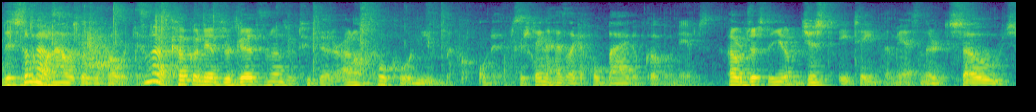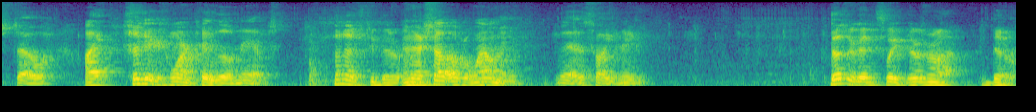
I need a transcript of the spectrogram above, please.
This is Sometimes- the one I was looking forward to. Sometimes cocoa nibs are good. Sometimes they're too bitter. I don't know. Cocoa nib. Cocoa nibs. Christina has like a whole bag of cocoa nibs. Oh, just to eat them. Just to eat them, yes, and they're so so like she'll get just one or two little nibs, Sometimes it's too bitter. and they're so overwhelming. Yeah, that's all you need. Those are good and sweet. Those are not bitter.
